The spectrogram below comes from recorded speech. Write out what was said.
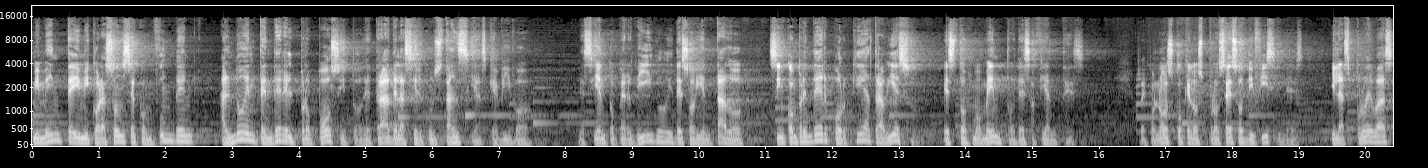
mi mente y mi corazón se confunden al no entender el propósito detrás de las circunstancias que vivo. Me siento perdido y desorientado sin comprender por qué atravieso estos momentos desafiantes. Reconozco que los procesos difíciles y las pruebas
